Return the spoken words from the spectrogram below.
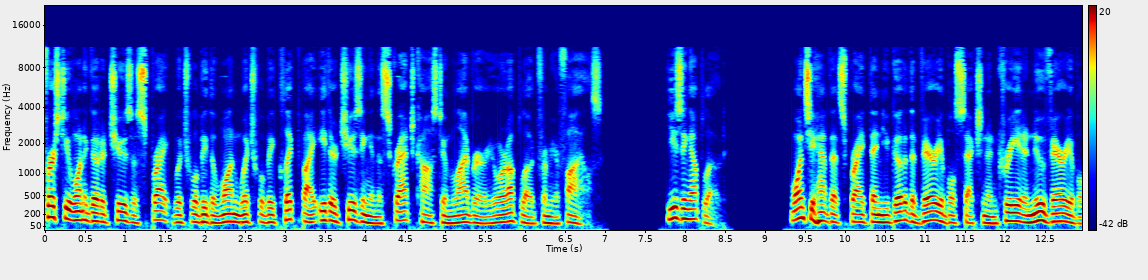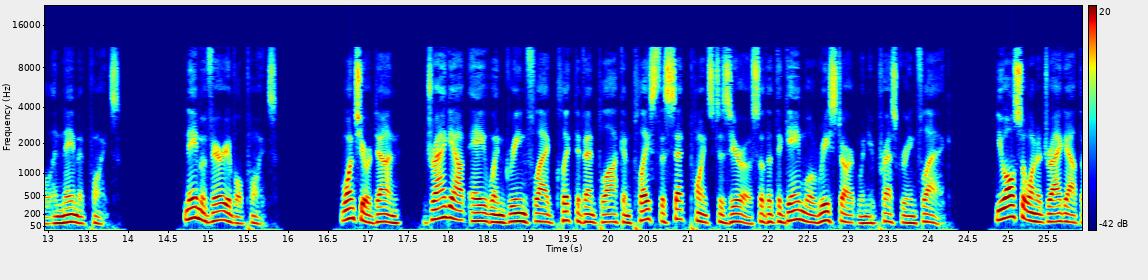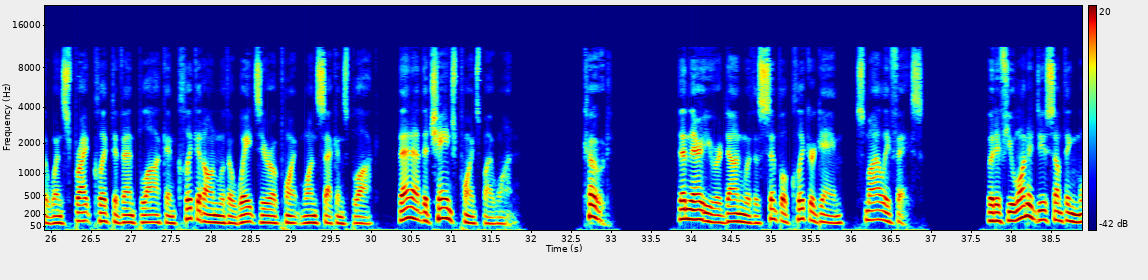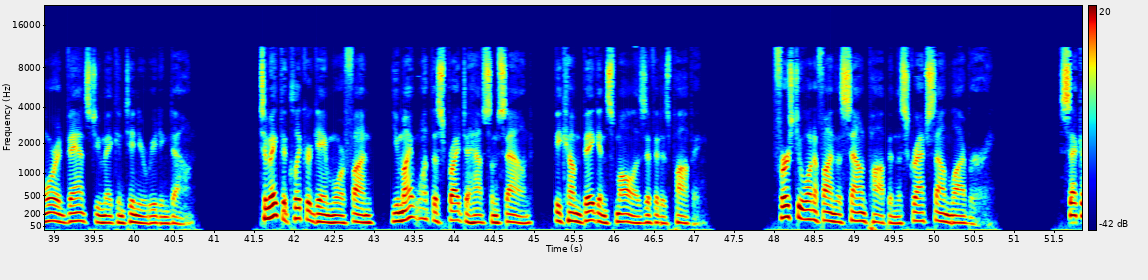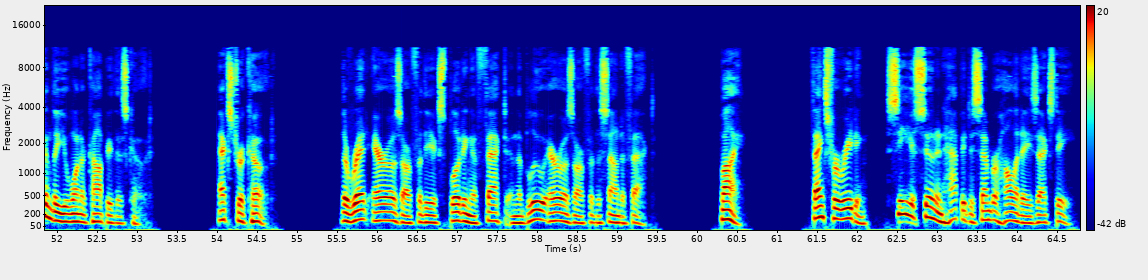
First, you want to go to choose a sprite, which will be the one which will be clicked by either choosing in the Scratch costume library or upload from your files. Using upload. Once you have that sprite, then you go to the variables section and create a new variable and name it points. Name a variable points. Once you're done, drag out a when green flag clicked event block and place the set points to 0 so that the game will restart when you press green flag. You also want to drag out the when sprite clicked event block and click it on with a wait 0.1 seconds block, then add the change points by 1. Code. Then there you are done with a simple clicker game, smiley face. But if you want to do something more advanced, you may continue reading down. To make the clicker game more fun, you might want the sprite to have some sound, become big and small as if it is popping. First, you want to find the sound pop in the Scratch Sound library. Secondly, you want to copy this code. Extra code. The red arrows are for the exploding effect and the blue arrows are for the sound effect. Bye. Thanks for reading, see you soon and happy December holidays XD.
